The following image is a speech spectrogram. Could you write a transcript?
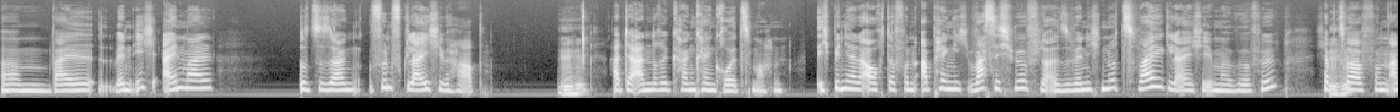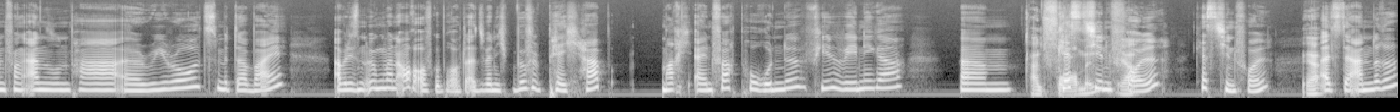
Ähm, weil wenn ich einmal sozusagen fünf gleiche habe, mhm. hat der andere kann kein Kreuz machen. Ich bin ja auch davon abhängig, was ich würfle. Also wenn ich nur zwei gleiche immer würfel, ich habe Mhm. zwar von Anfang an so ein paar äh, Rerolls mit dabei, aber die sind irgendwann auch aufgebraucht. Also wenn ich Würfelpech habe, mache ich einfach pro Runde viel weniger ähm. Kästchen voll, Kästchen voll Ja. Ja. als der andere.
